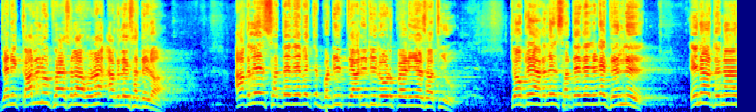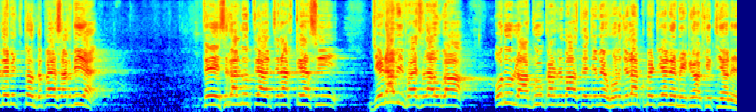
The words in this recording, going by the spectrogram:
ਯਾਨੀ ਕੱਲ ਨੂੰ ਫੈਸਲਾ ਹੋਣਾ ਅਗਲੇ ਸੱਦੇ ਦਾ। ਅਗਲੇ ਸੱਦੇ ਦੇ ਵਿੱਚ ਵੱਡੀ ਤਿਆਰੀ ਦੀ ਲੋੜ ਪੈਣੀ ਹੈ ਸਾਥੀਓ। ਕਿਉਂਕਿ ਅਗਲੇ ਸੱਦੇ ਦੇ ਜਿਹੜੇ ਦਿਨ ਨੇ, ਇਹਨਾਂ ਦਿਨਾਂ ਦੇ ਵਿੱਚ ਧੁੰਦ ਪੈ ਸਕਦੀ ਹੈ। ਤੇ ਇਸ ਗੱਲ ਨੂੰ ਧਿਆਨ 'ਚ ਰੱਖ ਕੇ ਅਸੀਂ ਜਿਹੜਾ ਵੀ ਫੈਸਲਾ ਆਊਗਾ ਉਹਨੂੰ ਲਾਗੂ ਕਰਨ ਵਾਸਤੇ ਜਿਵੇਂ ਹੁਣ ਜ਼ਿਲ੍ਹਾ ਕਮੇਟੀਆਂ ਨੇ ਮੀਟਿੰਗਾਂ ਕੀਤੀਆਂ ਨੇ,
